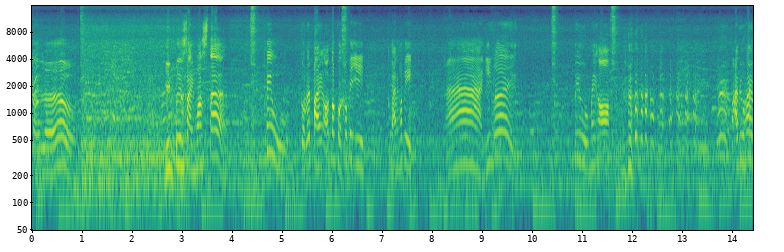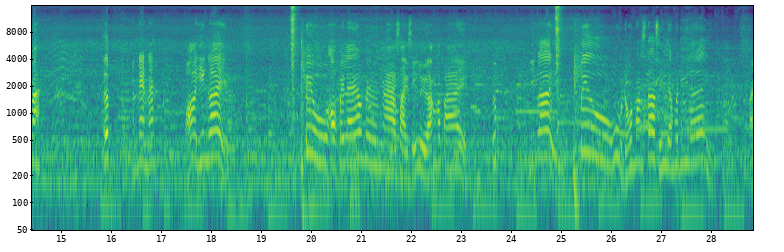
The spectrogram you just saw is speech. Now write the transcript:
ไปแล้วยิงปืนใส่มอนสเตอร์ ปิ้ว กดไม่ไป อ๋อ ต้องกดเข้าไปอีก ดันเข้าไปอีก อ่า ยิงเลย ปิ้ว ไม่ออกป๋าดูให้มาอึ๊บ มันแน่นนะ อ๋อ ยิงเลย ปิ้ว ออกไปแล้วหนึ่งอ่า ใส่สีเหลืองเข้าไปปึ๊บ ยิงเลย ปิ้ว โดนมอนสเตอร์สีเหลืองพอดีเลย ไป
